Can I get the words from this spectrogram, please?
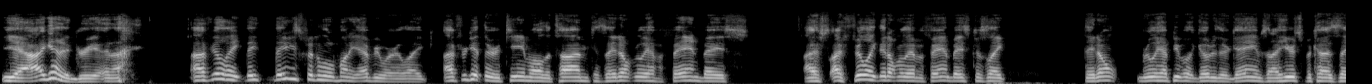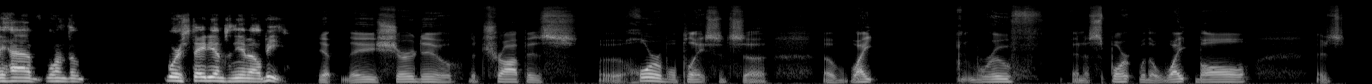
Yeah, I gotta agree. And I I feel like they they spend a little money everywhere. Like I forget they're a team all the time because they don't really have a fan base. I I feel like they don't really have a fan base because like they don't really have people that go to their games, and I hear it's because they have one of the worst stadiums in the MLB. Yep, they sure do. The Trop is a horrible place. It's a a white roof and a sport with a white ball. There's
